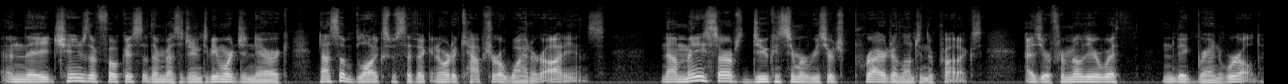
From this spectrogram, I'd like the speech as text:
And they changed their focus of their messaging to be more generic, not so blog specific, in order to capture a wider audience. Now, many startups do consumer research prior to launching their products, as you're familiar with in the big brand world.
